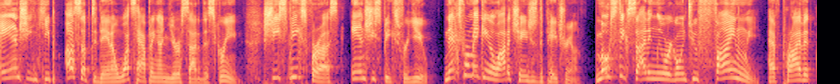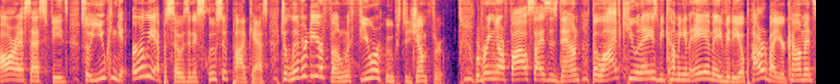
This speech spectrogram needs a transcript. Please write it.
and she can keep us up to date on what's happening on your side of the screen. She speaks for us, and she speaks for you. Next, we're making a lot of changes to Patreon. Most excitingly, we're going to finally have private RSS feeds so you can get early episodes and exclusive podcasts delivered to your phone with fewer hoops to jump through. We're bringing our file sizes down. The live Q&A is becoming an AMA video powered by your comments,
